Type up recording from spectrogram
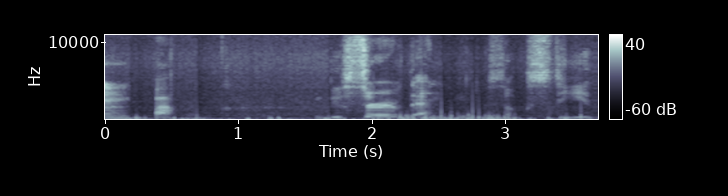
Mm, pack. Deserved and succeed.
